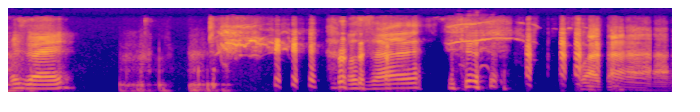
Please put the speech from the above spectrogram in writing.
What's that? What's that? What?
